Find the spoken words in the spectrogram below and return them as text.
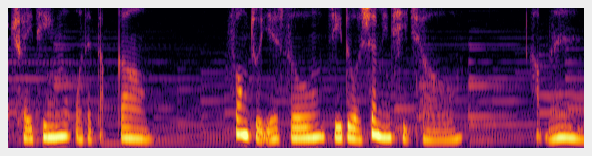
垂听我的祷告，奉主耶稣基督圣名祈求，阿们。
